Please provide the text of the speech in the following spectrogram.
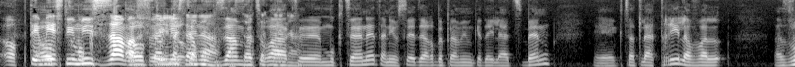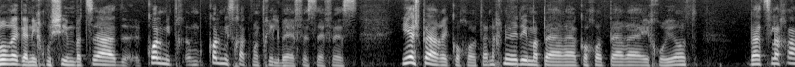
אופטימיסט, אופטימיסט מוגזם אפילו. האופטימיסט המוגזם בצורה. אה, מוקצנת. אני עושה את זה הרבה פעמים כדי לעצבן, אה, קצת להטריל, אבל עזבו רגע ניחושים בצד. כל, מת, כל משחק מתחיל ב-0-0. יש פערי כוחות, אנחנו יודעים מה פערי הכוחות, פערי האיכויות. בהצלחה.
